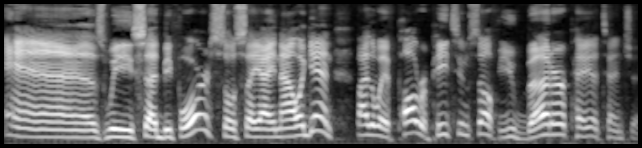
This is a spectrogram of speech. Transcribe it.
As we said before, so say I now again. By the way, if Paul repeats himself, you better pay attention.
